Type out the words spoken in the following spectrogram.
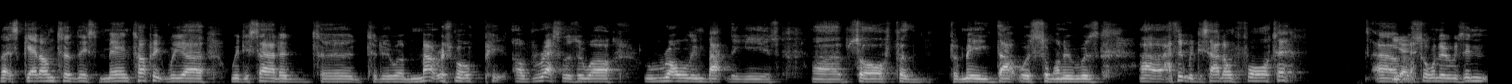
let's get on to this main topic. We uh, we decided to to do a Mount Rushmore of wrestlers who are rolling back the years. Uh, so for for me, that was someone who was uh, I think we decided on forty. Uh, Yeah. Someone who was in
